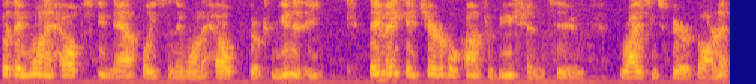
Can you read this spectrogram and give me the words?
but they want to help student athletes and they want to help their community, they make a charitable contribution to Rising Spear Garnet.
